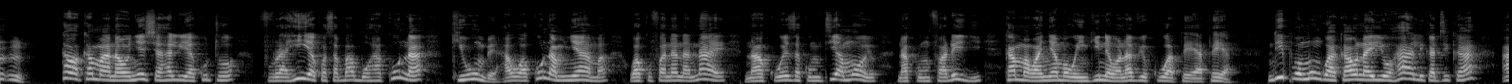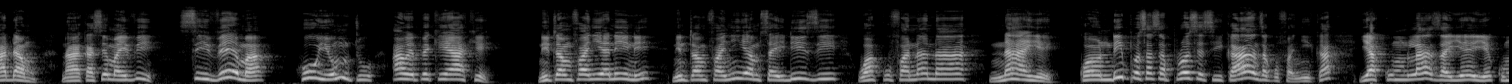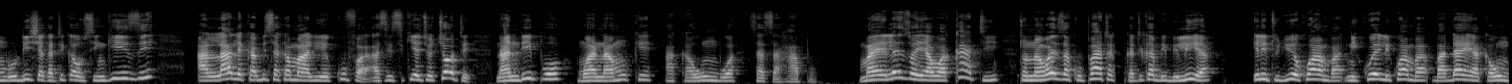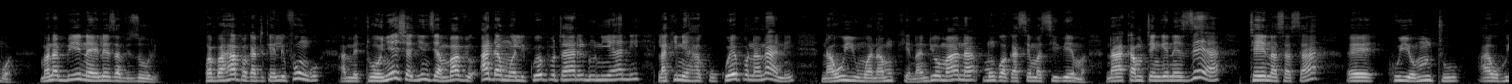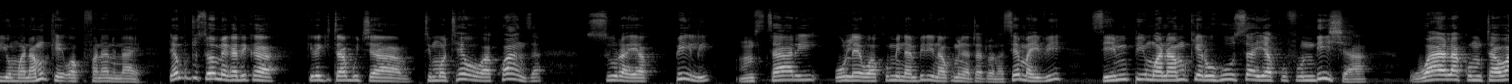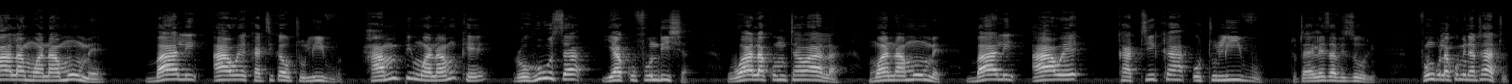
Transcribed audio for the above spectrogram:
kawa kama anaonyesha hali ya kutofurahia kwa sababu hakuna kiumbe au hakuna mnyama wa kufanana naye na kuweza kumtia moyo na kumfariji kama wanyama wengine wanavyokuwa peapea ndipo mungu akaona hiyo hali katika adamu na akasema hivi si vema huyu mtu awe peke yake. Nitamfanyia nini? Nitamfanyia msaidizi wa kufanana naye kwayo ndipo sasa prosesi ikaanza kufanyika ya kumlaza yeye kumrudisha katika usingizi alale kabisa kama aliyekufa asisikie chochote na ndipo mwanamke akaumbwa sasa hapo. Maelezo ya wakati tunaweza kupata katika bibilia ili tujue kwamba ni kweli kwamba baadaye akaumbwa. Maana bibilia inaeleza vizuri kwamba hapa katika hili fungu ametuonyesha jinsi ambavyo adamu alikuwepo tayari duniani lakini hakukuwepo na nani? Na huyu mwanamke. Na ndio maana mungu akasema si vyema. Na akamtengenezea tena sasa eh, huyo mtu au huyo mwanamke wa kufanana naye. Hebu tusome katika kile kitabu cha timoteo wa kwanza sura ya pili mstari ule wa kumi na mbili na kumi na tatu. Anasema hivi simpi mwanamke ruhusa ya kufundisha wala kumtawala mwanamume bali awe katika utulivu. Hampi mwanamke ruhusa ya kufundisha wala kumtawala mwanamume bali awe katika utulivu. Tutaeleza vizuri. Fungu la kumi na tatu.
